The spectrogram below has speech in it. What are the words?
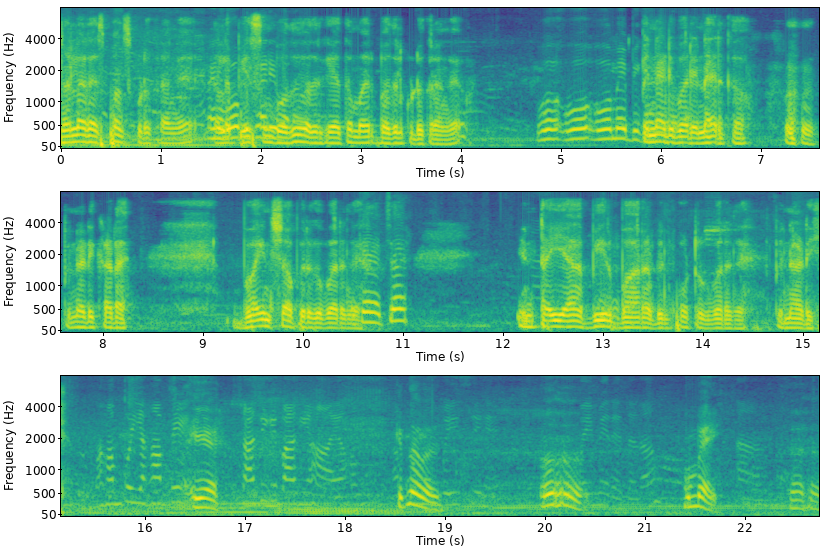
நல்லா ரெஸ்பான்ஸ் கொடுக்குறாங்க நல்லா பேசும்போது அதற்கு ஏற்ற மாதிரி பதில் கொடுக்குறாங்க वो वो वो मैं बिगाड़ी பின்னாடி பாரு என்ன இருக்கோ பின்னாடி கடை வைன் ஷாப் இருக்கு பாருங்க क्या अच्छा है? இன்டையா பீர் பார் அப்படின்னு போட்டிருக்கு பாருங்க பின்னாடி हमको यहाँ पे ये शादी के बाद यहाँ आया हम कितना बजे मुंबई से है हाँ, हाँ, मुंबई में रहता था मुंबई हाँ हाँ, हाँ।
